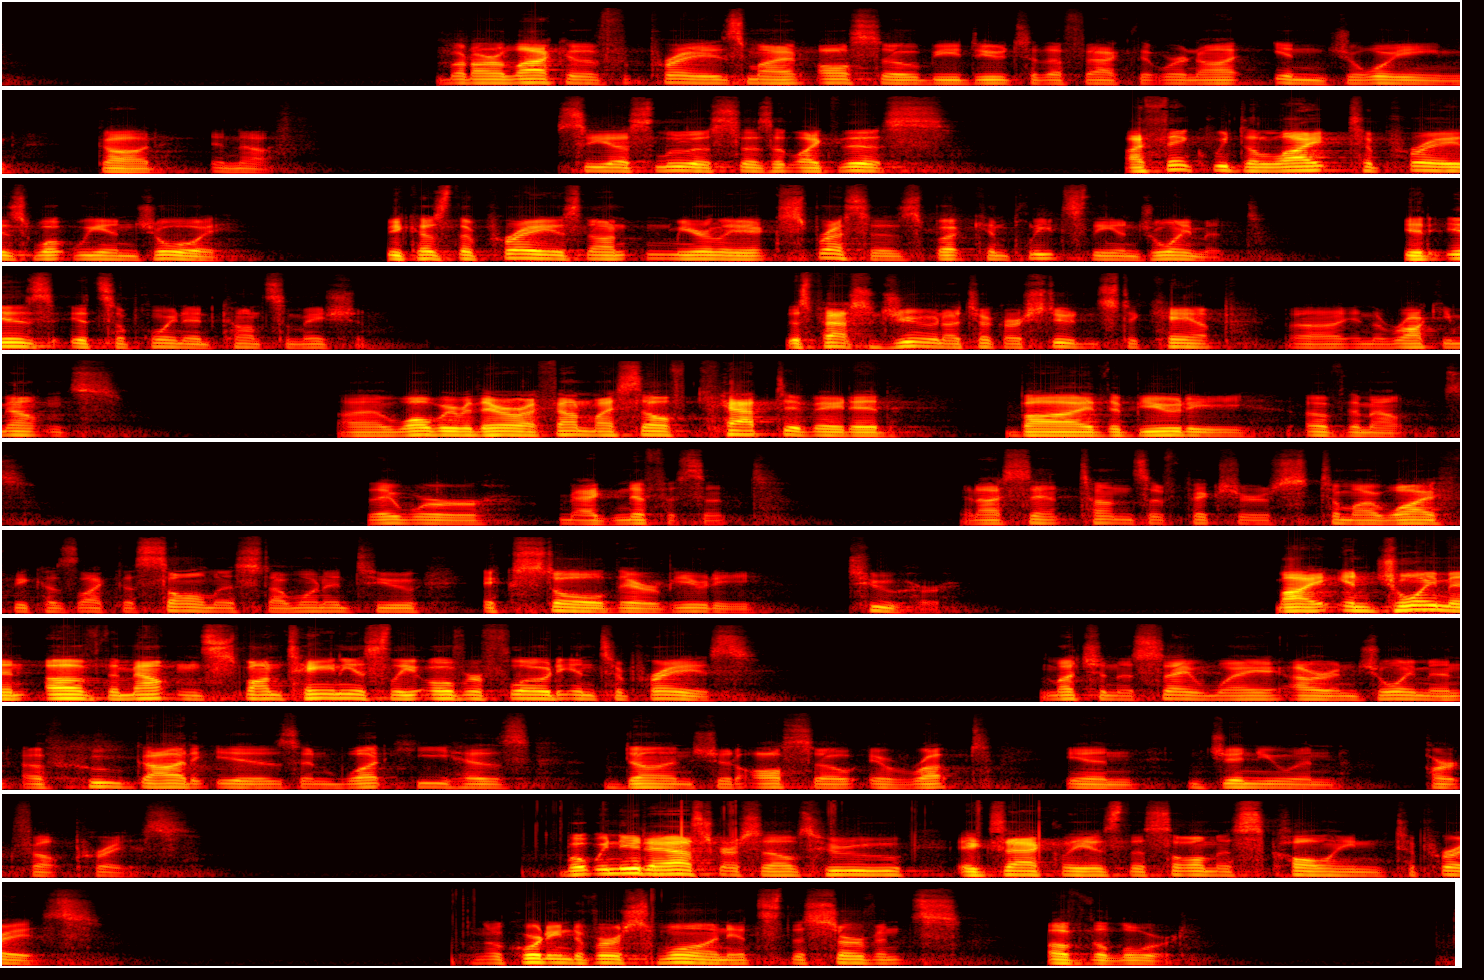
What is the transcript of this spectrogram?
But our lack of praise might also be due to the fact that we're not enjoying God enough. C.S. Lewis says it like this I think we delight to praise what we enjoy because the praise not merely expresses but completes the enjoyment. It is its appointed consummation. This past June, I took our students to camp uh, in the Rocky Mountains. Uh, while we were there, I found myself captivated by the beauty of the mountains. They were magnificent. And I sent tons of pictures to my wife because, like the psalmist, I wanted to extol their beauty to her. My enjoyment of the mountains spontaneously overflowed into praise. Much in the same way, our enjoyment of who God is and what He has done should also erupt in genuine, heartfelt praise. But we need to ask ourselves who exactly is the psalmist calling to praise? According to verse 1, it's the servants of the Lord.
